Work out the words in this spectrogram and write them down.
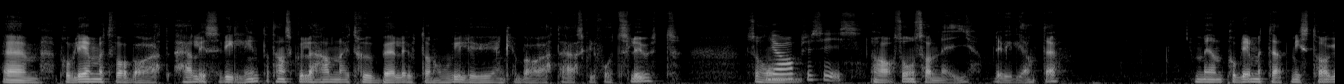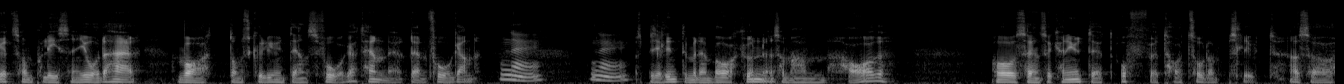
Ehm, problemet var bara att Alice ville inte att han skulle hamna i trubbel utan hon ville ju egentligen bara att det här skulle få ett slut. Så hon, Ja, precis. ja, så hon sa nej, det vill jag inte. Men problemet är att misstaget som polisen gjorde här var att de skulle ju inte ens frågat henne den frågan. Nej. Nej. Speciellt inte med den bakgrunden som han har. Och sen så kan ju inte ett offer ta ett sådant beslut. Alltså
